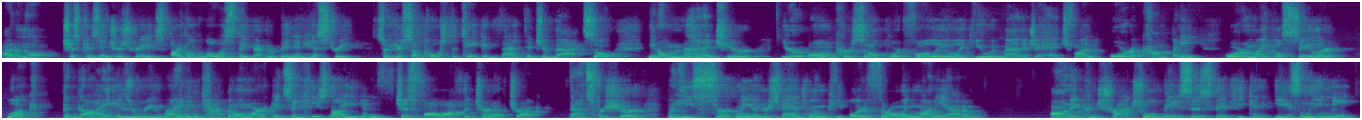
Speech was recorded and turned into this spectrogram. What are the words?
I don't know, just because interest rates are the lowest they've ever been in history. So you're supposed to take advantage of that. So, you know, manage your your own personal portfolio like you would manage a hedge fund or a company or Michael Saylor. Look, the guy is rewriting capital markets and he's not he didn't just fall off the turnip truck. That's for sure. But he certainly understands when people are throwing money at him on a contractual basis that he can easily meet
